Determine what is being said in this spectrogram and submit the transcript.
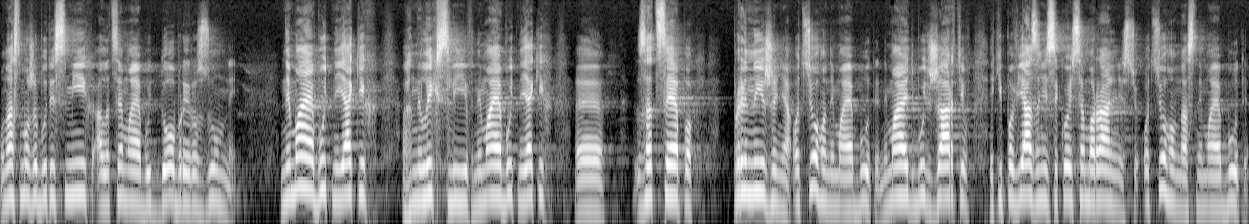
У нас може бути сміх, але це має бути добрий, розумний. Не має бути ніяких гнилих слів, не має бути ніяких е, зацепок, приниження. Оцього не має бути. Не мають бути жартів, які пов'язані з якоюсь аморальністю. Оцього в нас не має бути.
